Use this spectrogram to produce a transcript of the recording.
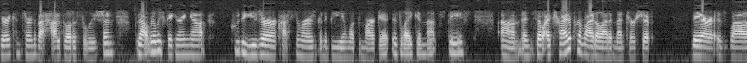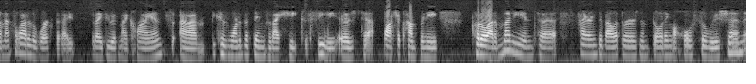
very concerned about how to build a solution without really figuring out who the user or customer is going to be and what the market is like in that space. Um, and so I try to provide a lot of mentorship there as well. And that's a lot of the work that I that I do with my clients um, because one of the things that I hate to see is to watch a company put a lot of money into hiring developers and building a whole solution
